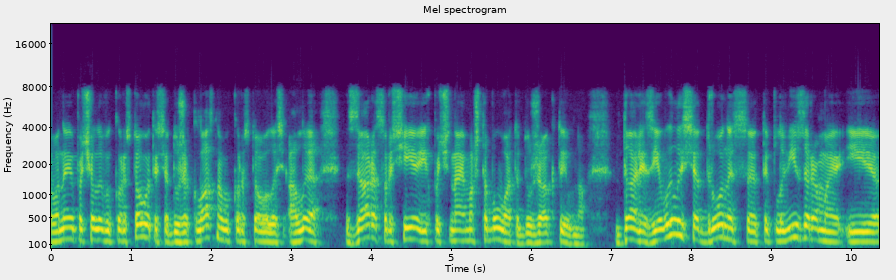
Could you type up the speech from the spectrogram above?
вони почали використовуватися дуже класно використовувались, але зараз Росія їх починає масштабувати дуже активно. Далі з'явилися дрони з тепловізорами, і е,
